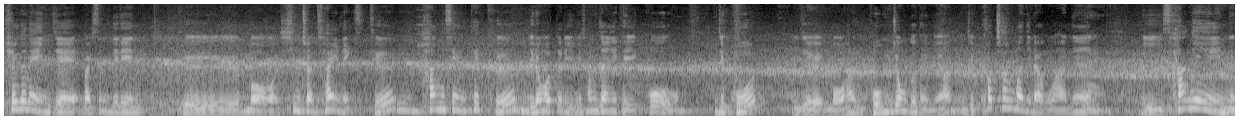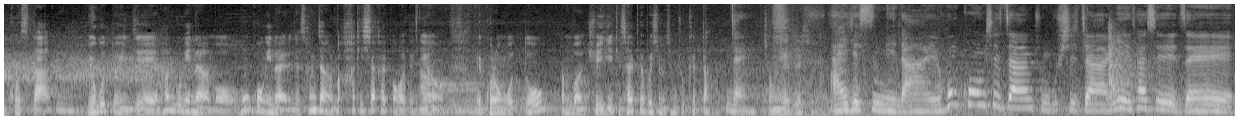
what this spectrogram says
최근에 이제 말씀드린 그 뭐 신천 차이넥스트 음. 항생 테크 이런 것들이 이미 상장이 돼 있고 이제 곧 이제 뭐 한 봄 정도 되면 이제 쿼창반이라고 하는 네. 이 상해에 있는 코스닥 음. 요것도 이제 한국이나 뭐 홍콩이나 이런 데 상장을 막 하기 시작할 거거든요. 어. 네, 그런 것도 한번 주의 깊게 살펴보시면 참 좋겠다. 네. 정리해 드릴 수 있겠습니다. 알겠습니다. 이 홍콩 시장, 중국 시장이 사실 이제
